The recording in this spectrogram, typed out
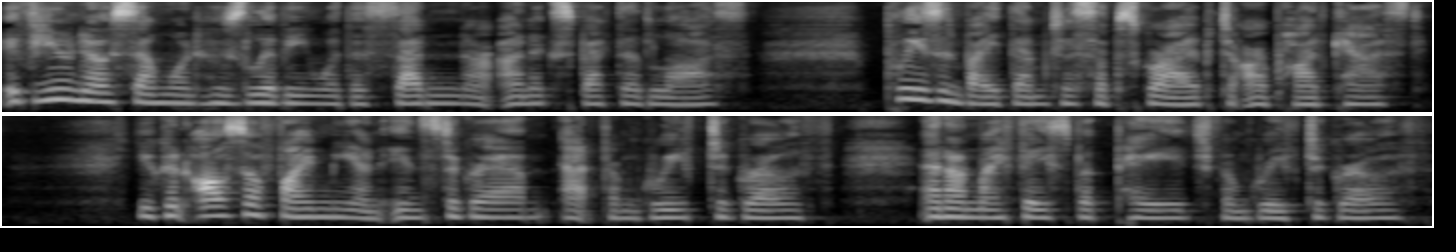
If you know someone who's living with a sudden or unexpected loss, please invite them to subscribe to our podcast. You can also find me on Instagram at From Grief to Growth and on my Facebook page, From Grief to Growth.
